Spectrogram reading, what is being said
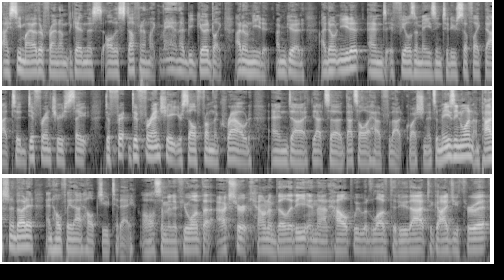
I see my other friend, I'm getting this, all this stuff, and I'm like, man, that'd be good. But like, I don't need it. I'm good. I don't need it. And it feels amazing to do stuff like that to differentiate differ, differentiate yourself from the crowd. And uh, that's uh, that's all I have for that question. It's an amazing one. I'm passionate about it, and hopefully that helped you today. Awesome. And if you want that extra accountability and that help, we would love to do that to guide you through it.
